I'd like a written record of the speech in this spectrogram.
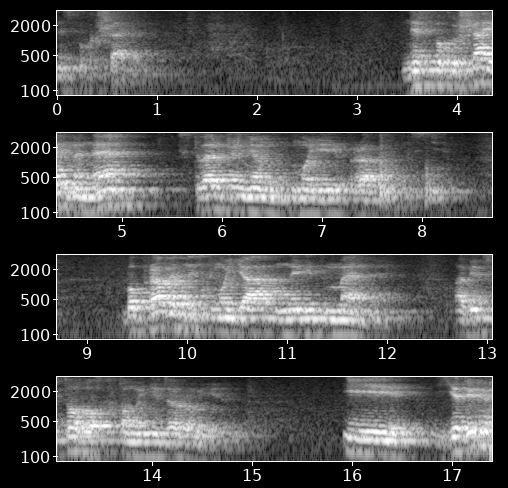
Не спокушай. Не спокушай мене ствердженням моєї праведності. Бо праведність моя не від мене, а від того, хто мені дарує. І єдине,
